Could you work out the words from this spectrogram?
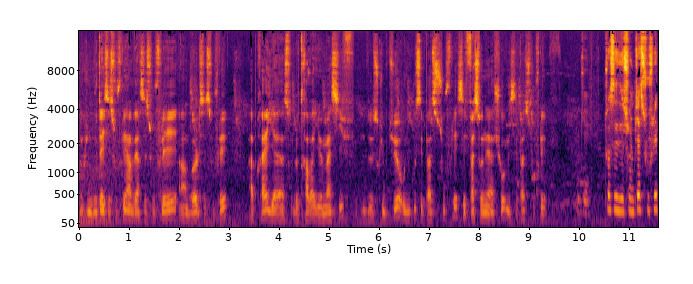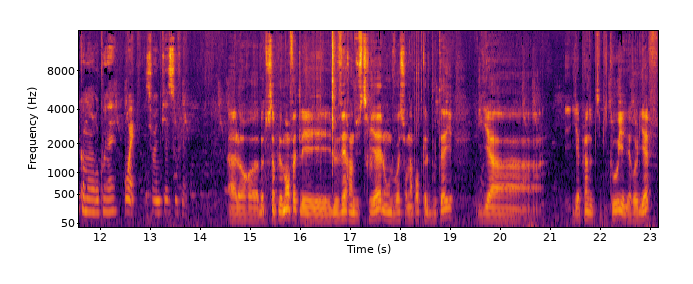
Donc une bouteille c'est soufflé, un verre c'est soufflé, un bol c'est soufflé. Après, il y a le travail massif de sculpture où du coup c'est pas soufflé, c'est façonné à chaud, mais c'est pas soufflé. Ok. Toi, c'est sur une pièce soufflée, comment on reconnaît? Ouais, sur une pièce soufflée. Alors, euh, bah, tout simplement, en fait, les, le verre industriel, on le voit sur n'importe quelle bouteille, il y a, il y a plein de petits picots, il y a des reliefs,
